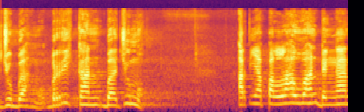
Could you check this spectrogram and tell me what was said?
jubahmu, berikan bajumu. Artinya apa? Lawan dengan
